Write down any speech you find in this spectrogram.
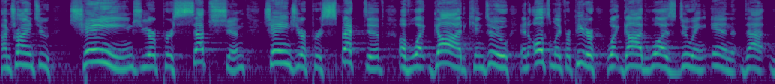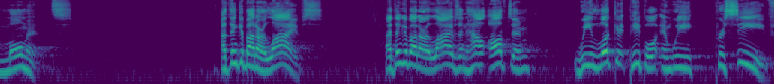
I'm trying to change your perception, change your perspective of what God can do, and ultimately for Peter, what God was doing in that moment. I think about our lives. I think about our lives and how often we look at people and we perceive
